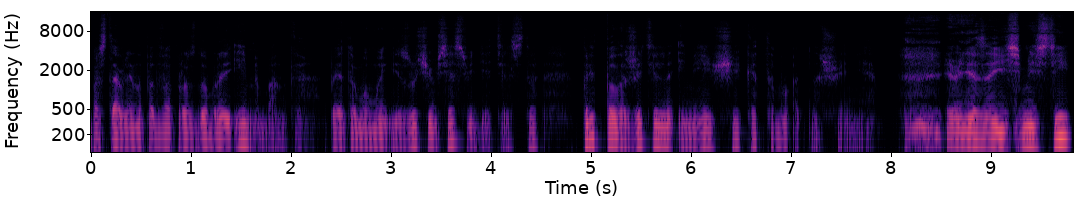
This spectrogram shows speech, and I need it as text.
Поставлено под вопрос доброе имя банка, поэтому мы изучим все свидетельства, предположительно имеющие к этому отношение. — Вне зависимости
